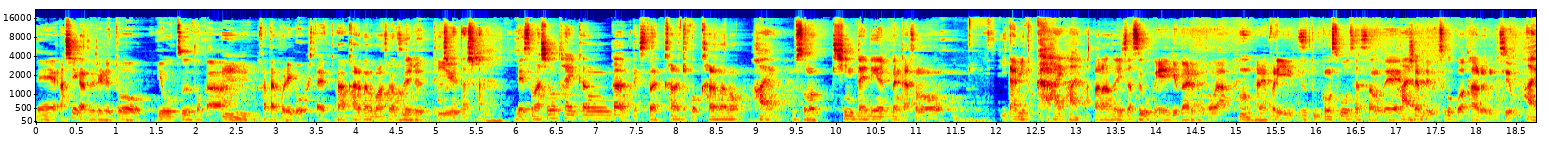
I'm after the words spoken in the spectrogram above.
で、足がずれると、腰痛とかうん、肩こりが起きたりとか、体のバランスがずれるって確かいう。に確かに。で、その足の体幹が、実はから結構体の、はその身体的な、なんかその、痛みとか、はいはいはいバランスに実はすごく影響があることが、うんあのやっぱりずっと僕もスポーツやってたので、はい調べてるとすごくわかるんですよ。い。はい。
